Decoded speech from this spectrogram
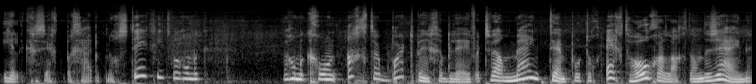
Eerlijk gezegd begrijp ik nog steeds niet waarom ik, waarom ik gewoon achter Bart ben gebleven, terwijl mijn tempo toch echt hoger lag dan de zijne.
